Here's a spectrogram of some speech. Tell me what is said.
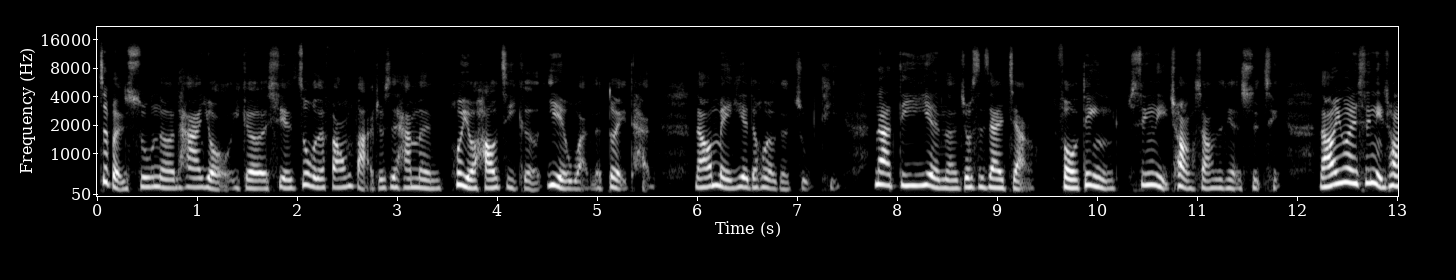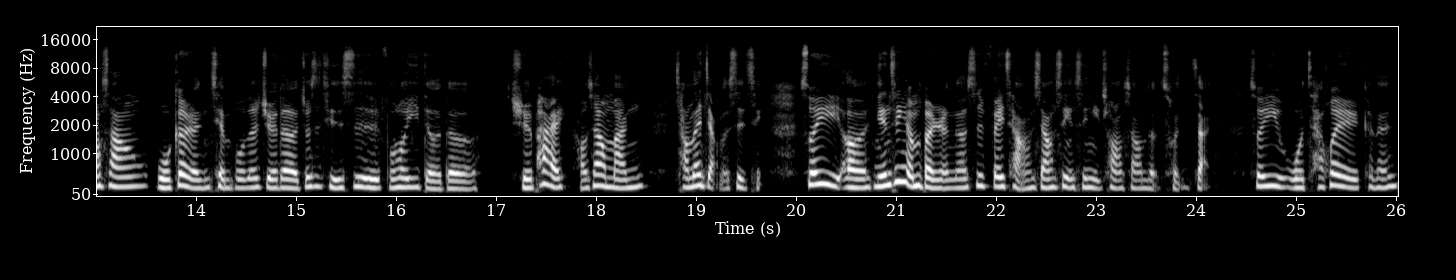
这本书呢，他有一个写作的方法，就是他们会有好几个夜晚的对谈，然后每页都会有个主题。那第一页呢，就是在讲否定心理创伤这件事情。然后因为心理创伤，我个人浅薄的觉得，就是其实是弗洛伊德的。学派好像蛮常在讲的事情，所以呃，年轻人本人呢是非常相信心理创伤的存在，所以我才会可能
